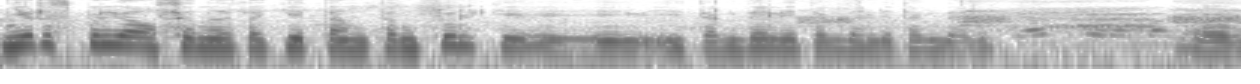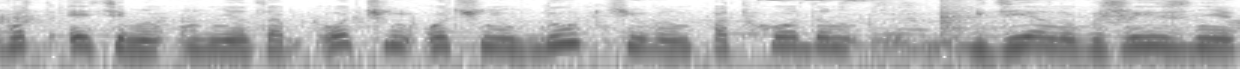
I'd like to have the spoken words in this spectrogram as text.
не распылялся на такие там танцульки и, и так далее, и так далее, и так далее. Э, Вот этим он мне за- очень-очень вдумчивым подходом к делу, к жизни.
